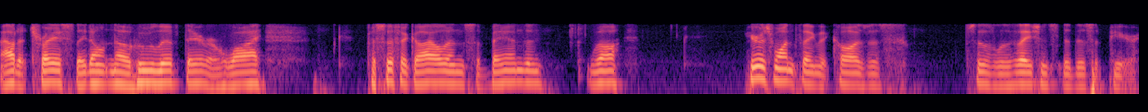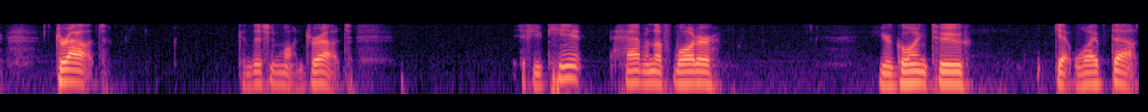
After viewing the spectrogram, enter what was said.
out of trace. They don't know who lived there or why. Pacific Islands abandoned. Well, here's one thing that causes civilizations to disappear drought. Condition one drought. If you can't have enough water, you're going to get wiped out,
